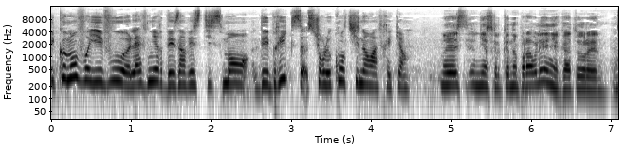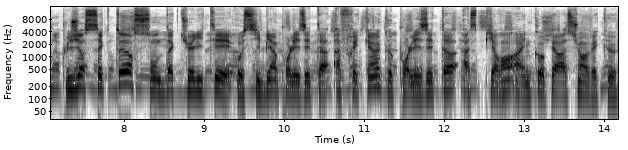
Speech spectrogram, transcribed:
Et comment voyez-vous euh, l'avenir des investissements des BRICS sur le continent africain? Plusieurs secteurs sont d'actualité aussi bien pour les États africains que pour les États aspirant à une coopération avec eux.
